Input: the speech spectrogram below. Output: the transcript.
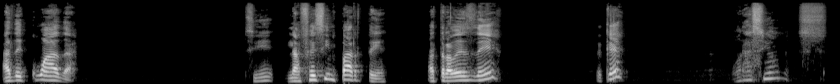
adecuada. ¿Sí? La fe se imparte a través de, ¿de qué? Oraciones.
